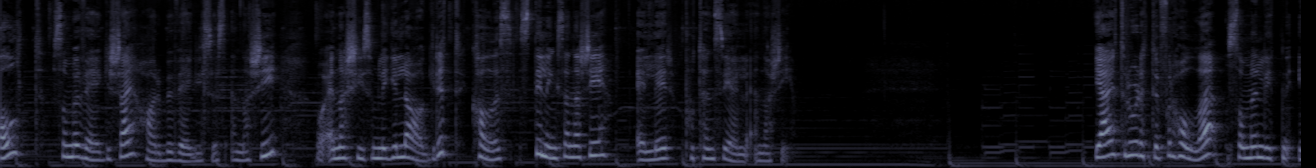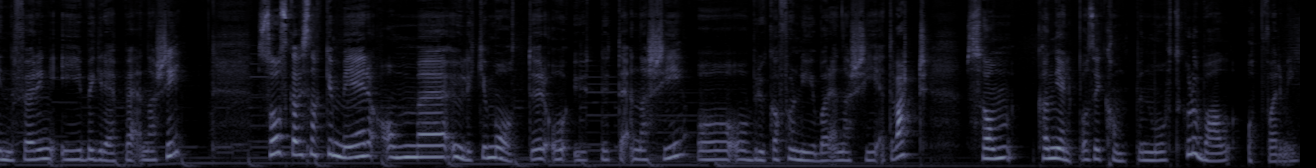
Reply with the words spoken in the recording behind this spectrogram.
Alt som beveger seg, har bevegelsesenergi, og energi som ligger lagret, kalles stillingsenergi eller potensiell energi. Jeg tror dette får holde som en liten innføring i begrepet energi. Så skal vi snakke mer om uh, ulike måter å utnytte energi og, og bruk av fornybar energi etter hvert, som kan hjelpe oss i kampen mot global oppvarming.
